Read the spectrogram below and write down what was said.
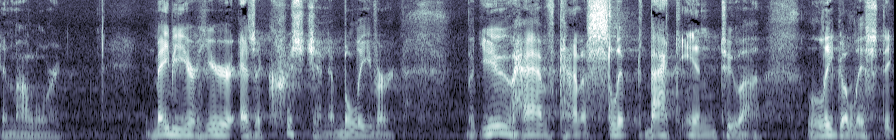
and my Lord. Maybe you're here as a Christian, a believer, but you have kind of slipped back into a legalistic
